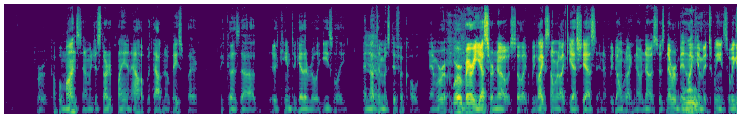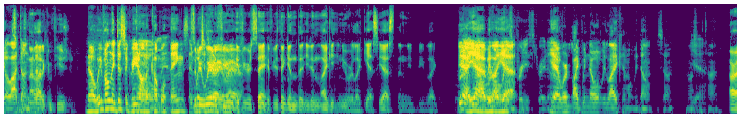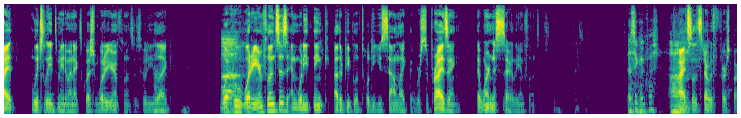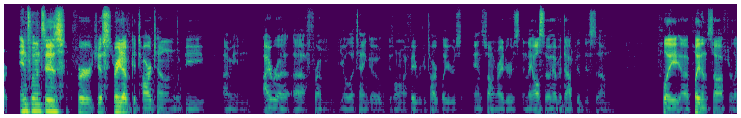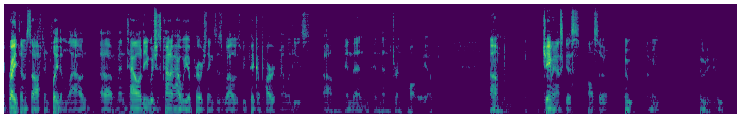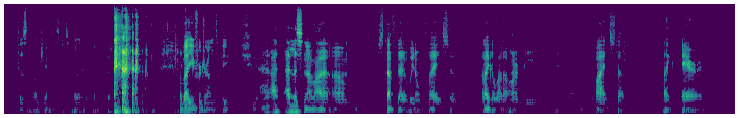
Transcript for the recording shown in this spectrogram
for a couple months, and we just started playing out without no bass player because uh, it came together really easily and Yeah. nothing was difficult. And we're we're very yes or no. So like we like some, we're like yes yes, and if we don't, we're like no no. So it's never been like in between. So we get a lot So done. not a lot of confusion. no, we've only disagreed on a couple man. things. And it'd be which is weird if you rare. if you were saying if you're thinking that you didn't like it and you were like yes yes, then you'd be like Yeah, yeah, no, I'd be like, yeah. pretty straight up. yeah, we're like we know what we like and what we don't. So most Yeah. of the time. all right. Which leads me to my next question: What are your influences? Who do you Oh. like? What who Uh, what are your influences, and what do you think other people have told you you sound like that were surprising that weren't necessarily influences? That's a good question. Um, all right, so let's start with the first part. influences for just straight up guitar tone would be, I mean, Ira uh, from Yo La Tengo is one of my favorite guitar players and songwriters, and they also have adopted this um, play uh, play them soft or like write them soft and play them loud uh, mentality, which is kind of how we approach things as well as we pick apart melodies um, and then and then turn them all the way up. Um, Jay Mascis also, who I mean, who who doesn't love Jay Mascis more than anything. But what about you for drums, B? Shoot, I, I, I listen to a lot of um, stuff that we don't play, so I like a lot of R and B and um, quiet stuff, like air and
